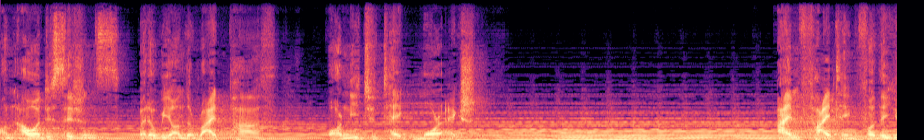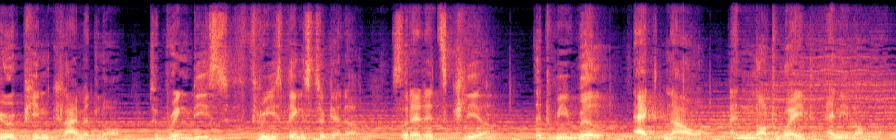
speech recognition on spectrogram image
on our decisions whether we are on the right path or need to take more action. I'm fighting for the European climate law to bring these three things together so that it's clear that we will act now and not wait any longer.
